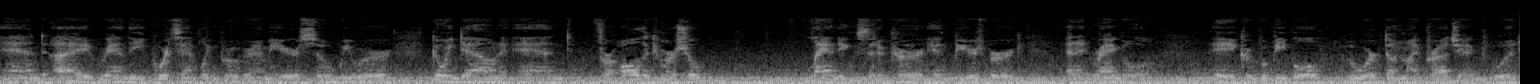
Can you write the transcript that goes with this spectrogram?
and I ran the port sampling program here. So we were going down and for all the commercial landings that occur in Petersburg and in Wrangell, a group of people who worked on my project would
